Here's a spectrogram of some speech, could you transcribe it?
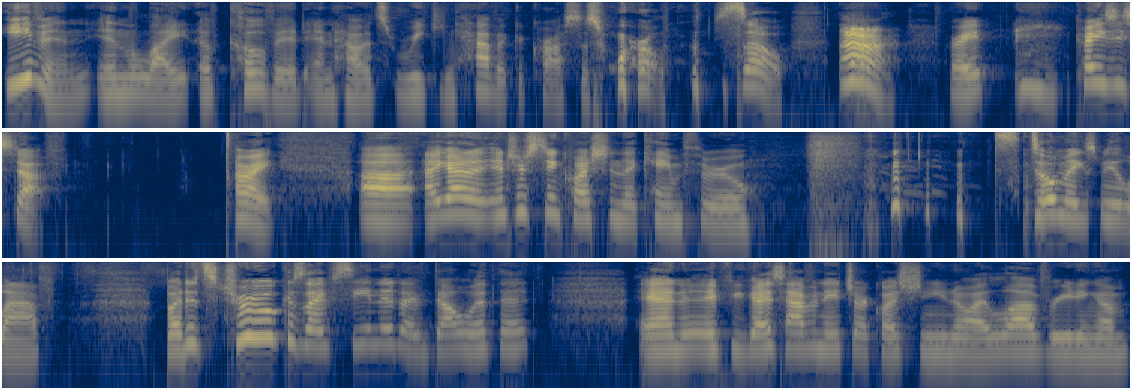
even in the light of COVID and how it's wreaking havoc across this world. so, uh, right? Crazy stuff. All right. Uh, I got an interesting question that came through. Still makes me laugh. But it's true because I've seen it, I've dealt with it. And if you guys have an HR question, you know, I love reading them.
